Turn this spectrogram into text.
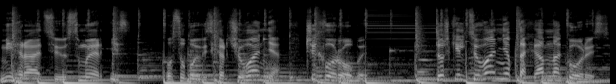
міграцію, смертність, особливість харчування чи хвороби. Тож кільцювання птахам на користь.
